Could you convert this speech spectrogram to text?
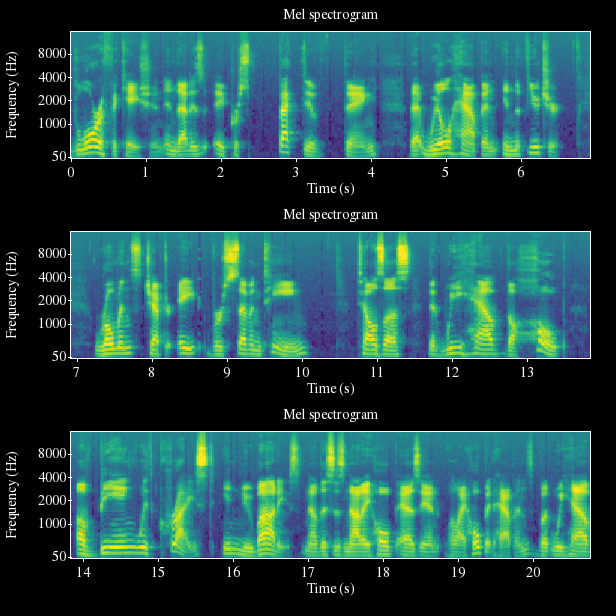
glorification. And that is a perspective thing that will happen in the future. Romans chapter 8, verse 17 tells us that we have the hope of being with Christ in new bodies. Now, this is not a hope as in, well, I hope it happens, but we have,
